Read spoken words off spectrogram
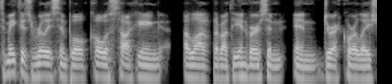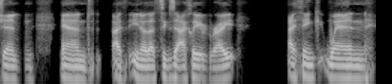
To make this really simple, Cole was talking a lot about the inverse and, and direct correlation. And I, you know, that's exactly right. I think when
